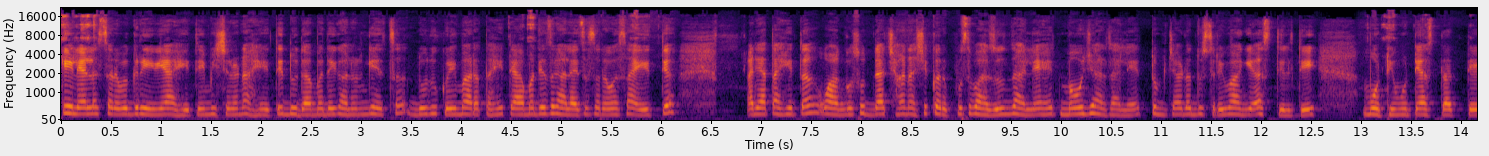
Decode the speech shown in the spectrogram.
केल्याला सर्व ग्रेव्ही आहे ते मिश्रण आहे ते दुधामध्ये घालून घ्यायचं. दूध उकळी मारत आहे त्यामध्येच घालायचं सर्व साहित्य. आणि आता हे तर वांगंसुद्धा छान असे करपूस भाजून झाले आहेत मऊ झाले आहेत. तुमच्याकडं दुसरी वांगी असतील ते मोठी मोठी असतात ते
